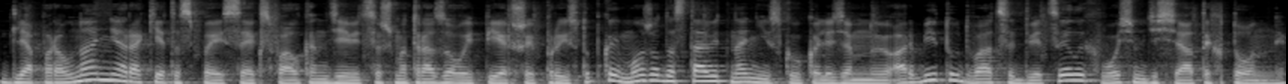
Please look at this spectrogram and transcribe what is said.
Для параўнання ракета SpaceX Falалcon 9 са шматразовай першай прыступкай можа даставіць на нізкую калязямную арбіту 22,8 тонны.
